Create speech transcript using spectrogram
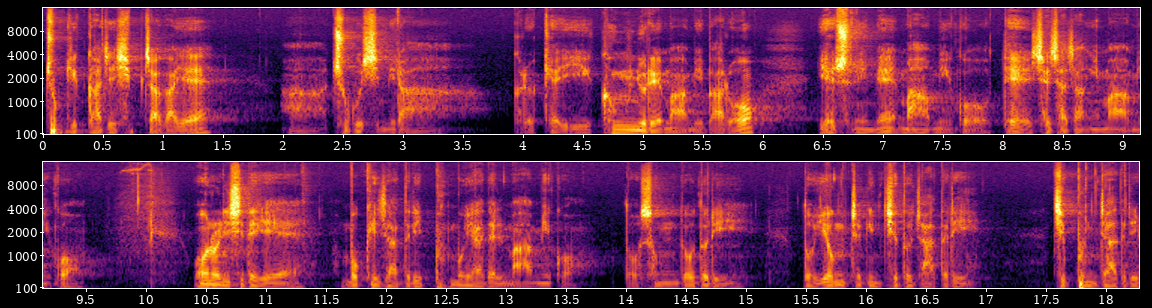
죽기까지 십자가에 아, 죽으심이라 그렇게 이 극률의 마음이 바로 예수님의 마음이고 대제사장의 마음이고 오늘 이 시대에 목회자들이 품어야 될 마음이고 또 성도들이 또 영적인 지도자들이 직분자들이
